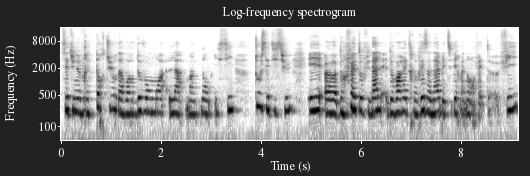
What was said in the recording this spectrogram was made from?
C'est une vraie torture d'avoir devant moi, là, maintenant, ici, tous ces tissus. Et euh, en fait, au final, devoir être raisonnable et de se dire, bah non, en fait, euh, fille,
